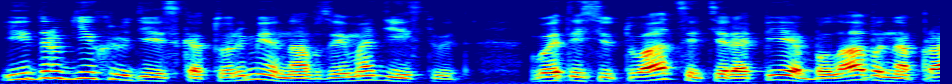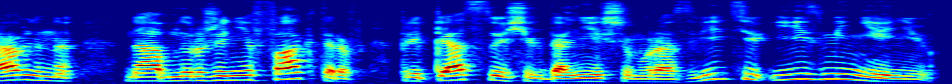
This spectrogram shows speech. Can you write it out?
и других людей, с которыми она взаимодействует. В этой ситуации терапия была бы направлена на обнаружение факторов, препятствующих дальнейшему развитию и изменению.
